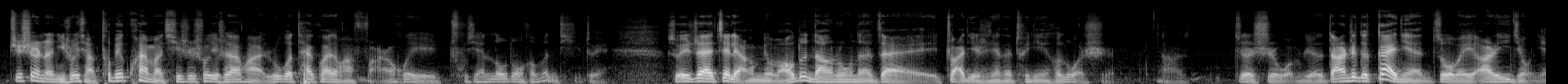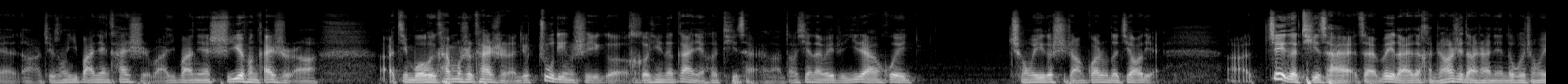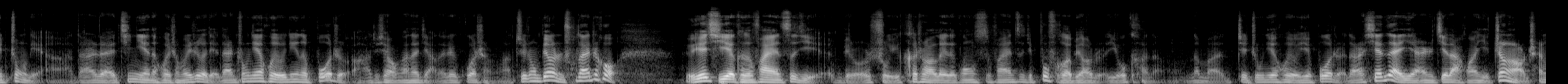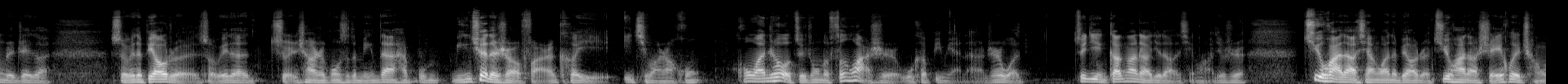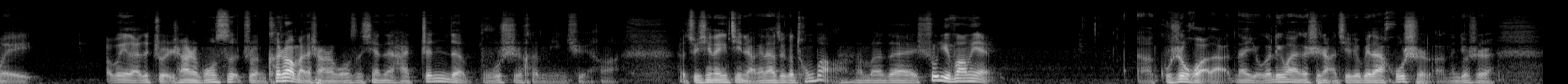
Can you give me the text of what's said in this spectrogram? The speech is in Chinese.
这事儿呢，你说想特别快嘛？其实说句实在话，如果太快的话，反而会出现漏洞和问题。对，所以在这两个矛盾当中呢，在抓紧时间的推进和落实啊。这是我们觉得，当然这个概念作为二零一九年啊，就从一八年开始吧，一八年十月份开始啊，啊进博会开幕式开始呢，就注定是一个核心的概念和题材啊，到现在为止依然会成为一个市场关注的焦点啊。这个题材在未来的很长时段时间都会成为重点啊，当然在今年呢会成为热点，但是中间会有一定的波折啊，就像我刚才讲的这个过程啊，最终标准出来之后。有些企业可能发现自己，比如属于科创类的公司，发现自己不符合标准，有可能。那么这中间会有一些波折，当然现在依然是皆大欢喜，正好趁着这个所谓的标准、所谓的准上市公司的名单还不明确的时候，反而可以一起往上轰。轰完之后，最终的分化是无可避免的。这是我最近刚刚了解到的情况，就是具化到相关的标准，具化到谁会成为。未来的准上市公司、准科创板的上市公司，现在还真的不是很明确啊。最新的一个进展，跟大家做个通报。那么在数据方面，啊，股市火了，那有个另外一个市场其实就被大家忽视了，那就是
